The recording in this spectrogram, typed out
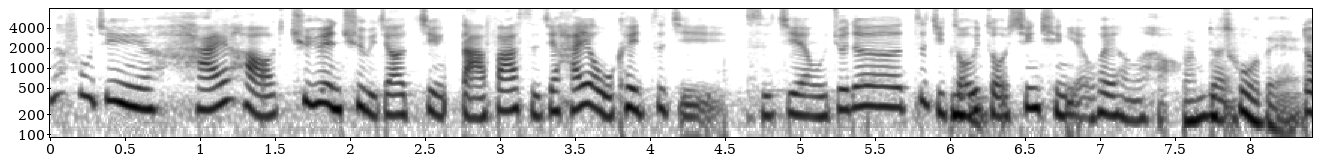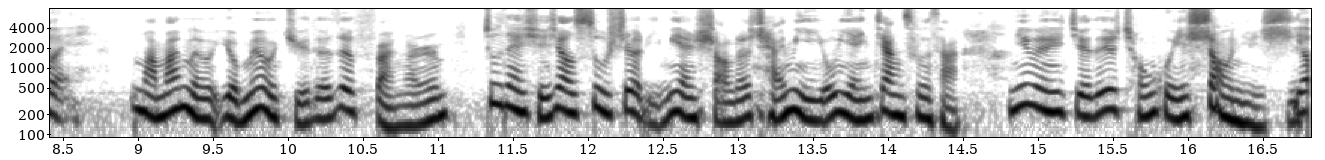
那附近还好，去院区比较近，打发时间。还有我可以自己时间，我觉得自己走一走，心情也会很好，蛮不错的。对。妈妈们有没有觉得这反而住在学校宿舍里面少了柴米油盐酱醋茶？你有没有觉得又重回少女时代？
